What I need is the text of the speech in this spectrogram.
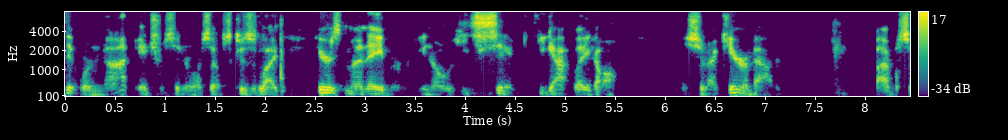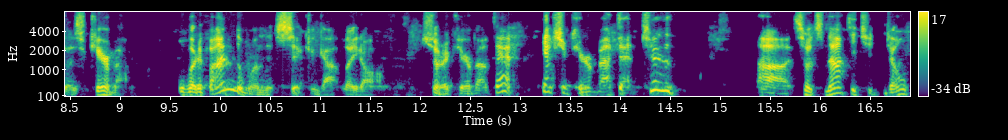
that we're not interested in ourselves, because like, here's my neighbor, you know, he's sick, he got laid off. Should I care about him? Bible says care about him. Well, what if I'm the one that's sick and got laid off? Should I care about that? Yeah, I should care about that too. Uh, so it's not that you don't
